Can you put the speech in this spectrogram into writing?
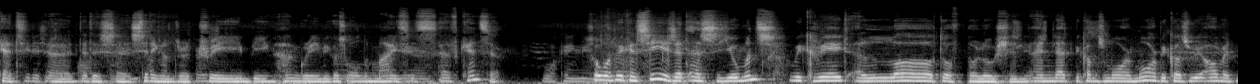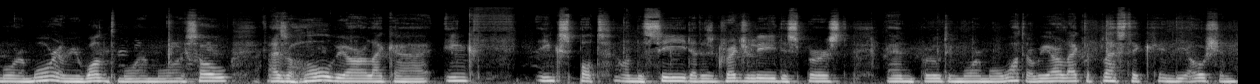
cat uh, that is uh, sitting under a tree being hungry because all the mice have cancer. So what we can see is that as humans, we create a lot of pollution, and that becomes more and more because we are with more and more, and we want more and more. So as a whole, we are like a ink ink spot on the sea that is gradually dispersed and polluting more and more water. We are like the plastic in the ocean,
